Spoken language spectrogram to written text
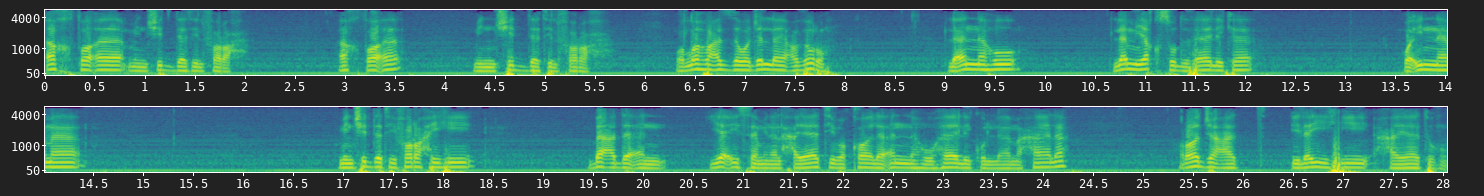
أخطأ من شدة الفرح. أخطأ من شدة الفرح. والله عز وجل يعذره لأنه لم يقصد ذلك وإنما من شدة فرحه بعد أن يئس من الحياة وقال أنه هالك لا محالة رجعت إليه حياته.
